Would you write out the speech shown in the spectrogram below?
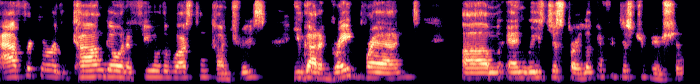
Africa or the Congo and a few of the Western countries. You got a great brand, um, and we just started looking for distribution.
